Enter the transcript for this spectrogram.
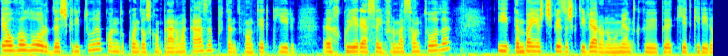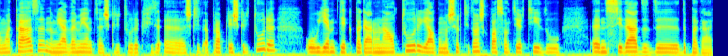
é o valor da escritura quando, quando eles compraram a casa, portanto vão ter que ir uh, recolher essa informação toda e também as despesas que tiveram no momento que, que, que adquiriram a casa, nomeadamente a escritura que fiz, a, a, própria escritura, o IMT que pagaram na altura e algumas certidões que possam ter tido a necessidade de, de pagar.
